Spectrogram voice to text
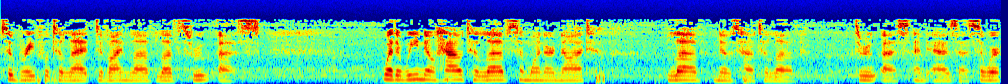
So grateful to let divine love love through us. Whether we know how to love someone or not, love knows how to love through us and as us. So we're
